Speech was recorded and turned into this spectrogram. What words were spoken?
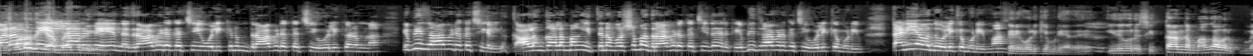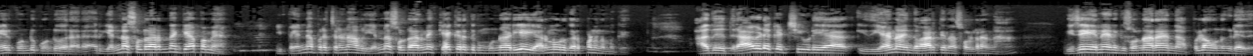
வரவங்க எல்லாருமே? இந்த திராவிட கட்சியை ஒழிக்கணும் திராவிட கட்சியை ஒழிக்கணும்னா எப்படி திராவிட கட்சிகள்? காலம் காலமாக இத்தனை வருஷமா திராவிட கட்சி தான் இருக்கு. எப்படி திராவிட கட்சியை ஒழிக்க முடியும்? தனியா வந்து ஒழிக்க முடியுமா? சரி ஒழிக்க முடியாது. இது ஒரு சித்தாந்தமாக அவர் மேற்கொண்டு கொண்டு வராரு அவர் என்ன சொல்றாருன்னு தான் கேட்போமே. இப்போ என்ன பிரச்சனைனா அவர் என்ன சொல்றாருன்னு கேட்கறதுக்கு முன்னாடியே இரநூறு கற்பனை நமக்கு. அது திராவிட கட்சியுடைய இது ஏன்னா இந்த வார்த்தையை நான் சொல்றேன்னா விஜய் என்ன எனக்கு சொன்னாரா என்ன? அப்படிலாம் ஒன்றும் கிடையாது.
